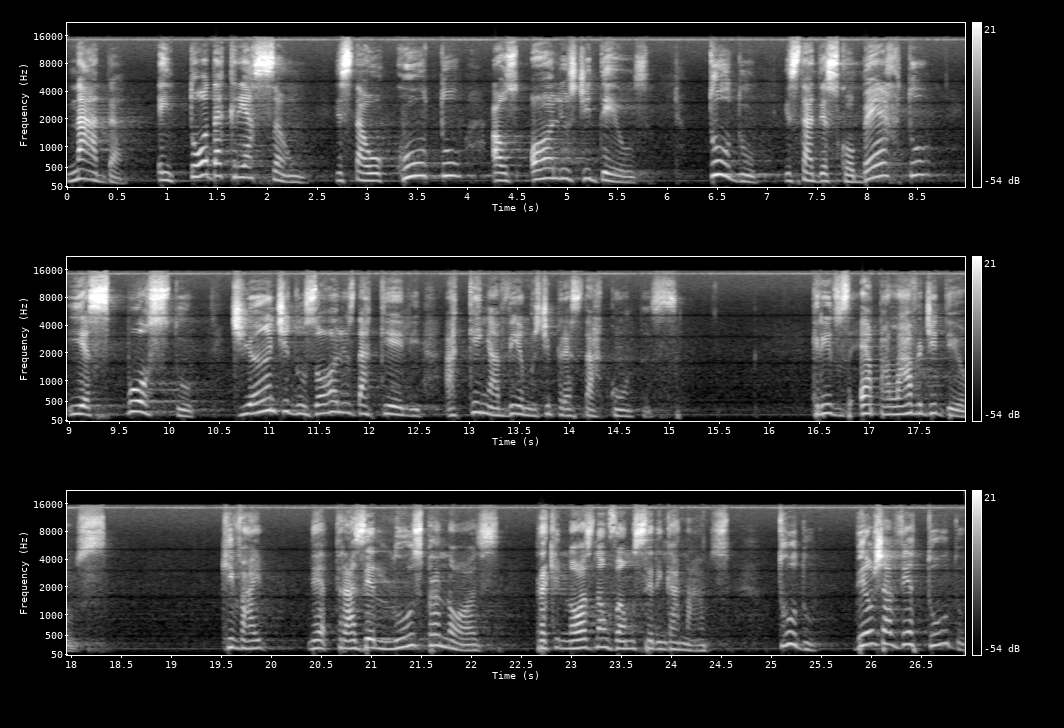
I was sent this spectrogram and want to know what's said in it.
Nada em toda a criação está oculto aos olhos de Deus. Tudo está descoberto e exposto diante dos olhos daquele a quem havemos de prestar contas. Queridos, é a palavra de Deus que vai né, trazer luz para nós, para que nós não vamos ser enganados. Tudo, Deus já vê tudo,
